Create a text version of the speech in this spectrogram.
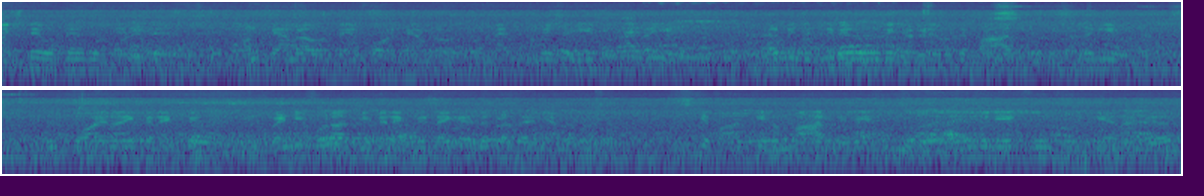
रिश्ते होते हैं वो थोड़ी से ऑन कैमरा होते हैं फॉर कैमरा होते हैं मैं हमेशा ये बोलता था कि घर में जितने भी लोगों के झगड़े होते हैं बाहर अलग ही होता है। This boy and I connected twenty four hours we connected like as a brother या इसके बाद भी हम बाहर मिले तो मुझे एक फ़ोन कॉल किया ना यार।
